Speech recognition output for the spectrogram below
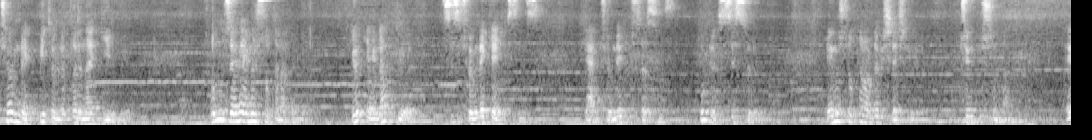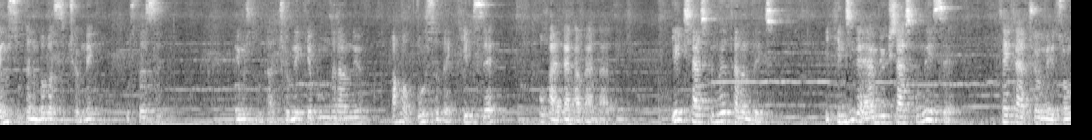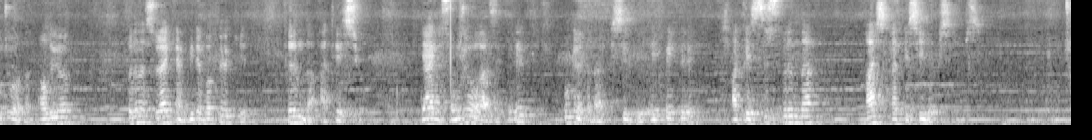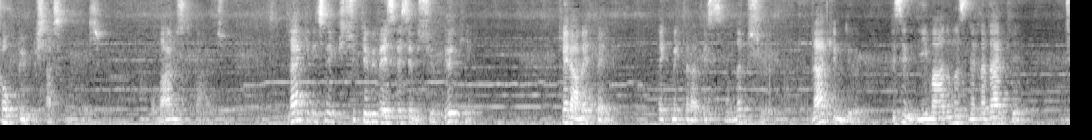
çömlek bir türlü fırına girmiyor. Bunun üzerine Emir Sultan'a dönüyor. Diyor ki evlat diyor siz çömlek ehlisiniz. Yani çömlek ustasınız. Bugün siz sürün. Emir Sultan orada bir şaşırıyor. Çünkü şundan. Emir Sultan'ın babası çömlek ustası. Emir Sultan çömlek yapımından anlıyor. Ama Bursa'da kimse bu halden haberdar değil. İlk şaşkınlığı tanındığı için. İkinci ve en büyük şaşkınlığı ise tekrar çömleği olan alıyor. Fırına sürerken bir de bakıyor ki fırında ateş yok. Yani sonucu o hazretleri bugüne kadar pişirdiği ekmekleri ateşsiz fırında aşk ateşiyle pişirmiş. Çok büyük bir şaşkınlık yaşıyor. Olağanüstü çok. Lakin içine küçük de bir vesvese düşüyor. Diyor ki keramet belli. Ekmekler ateşsiz fırında pişiyor. Lakin diyor bizim imanımız ne kadar ki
